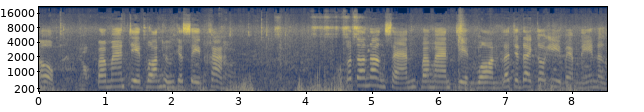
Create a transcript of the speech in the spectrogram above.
โอ้ Ja. ประมาณ7วันถึงจะเสร็จค่ะ ก็ต้องนั่งแสนประมาณ7วันแล้วจะได้เก้าอี้แบบนี้หนึ่ง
